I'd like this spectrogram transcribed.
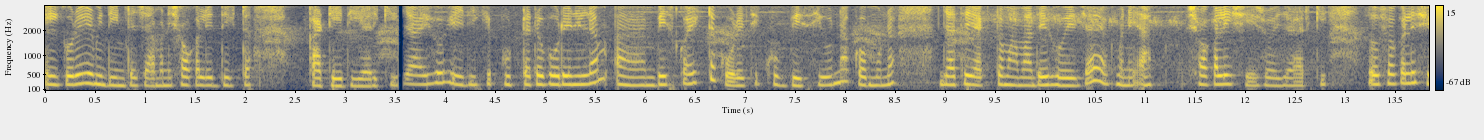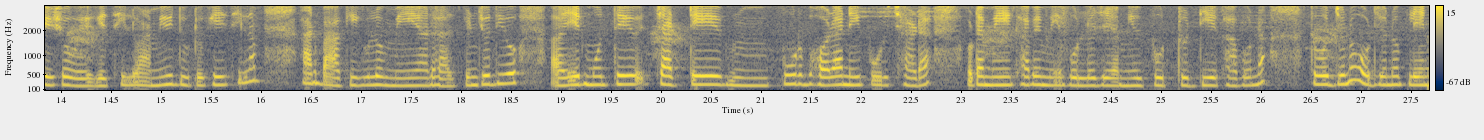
এই করেই আমি দিনটা চা মানে সকালের দিকটা কাটিয়ে দিই আর কি। যাই হোক, এইদিকে পুরটা তো ভরে নিলাম। বেশ কয়েকটা করেছি, খুব বেশিও না, কমও না, যাতে একদম আমাদের হয়ে যায় মানে সকালেই শেষ হয়ে যায় আর কি। তো সকালে শেষও হয়ে গেছিল, আমি ওই দুটো খেয়েছিলাম, আর বাকিগুলো মেয়ে আর হাজব্যান্ড যদিও এর মধ্যে চারটে পুর ভরা নেই, পুর ছাড়া, ওটা মেয়ে খাবে, মেয়ে বলল যে আমি ওই পুর টুর দিয়ে খাব না, তো ওর জন্য ওর জন্য প্লেন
